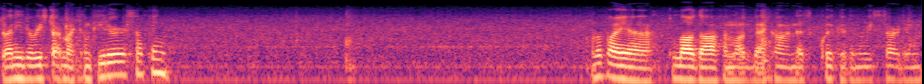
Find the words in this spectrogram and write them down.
Do I need to restart my computer or something? What if I uh, log off and log back on? That's quicker than restarting.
